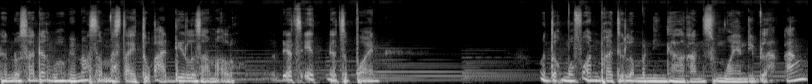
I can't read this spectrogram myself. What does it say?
Dan lu sadar bahwa memang semesta itu adil sama lu. That's it, that's the point. Untuk move on berarti lu meninggalkan semua yang di belakang.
